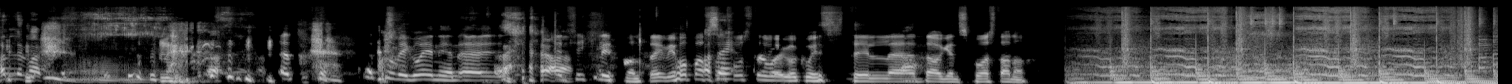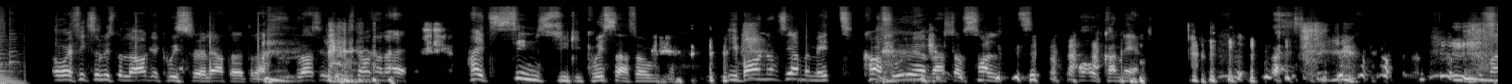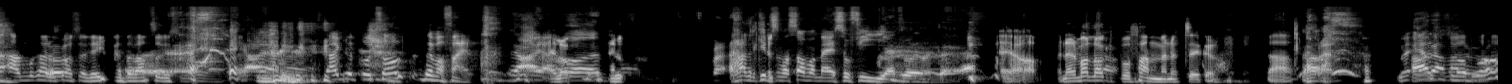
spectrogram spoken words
Alle bare Jeg tror vi går inn i en, eh, en skikkelig spalte. Vi hopper fra Altså, Fostervåg og quiz til uh, dagens påstander. Og jeg fikk så lyst til å lage quiz relatert til det. Vi skal ha sånne helt sinnssyke quizer som I barndomshjemmet mitt hva sto øverst av salt og kanel? Så bare endrer du hva som er riktig etter hvert som du svarer. Begge tross alt, det var feil. ja, ja. Og Henrik Ibsen var sammen med Sofie, tror jeg. Vet du. ja. Men den var lagd på fem minutter, sikkert. Ja. Ja. Men Ja, det eneste som var bra,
